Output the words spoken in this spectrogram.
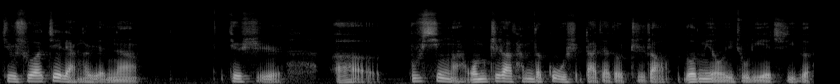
就是说这两个人呢，就是呃。不幸啊，我们知道他们的故事，大家都知道，《罗密欧与朱丽叶》是一个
